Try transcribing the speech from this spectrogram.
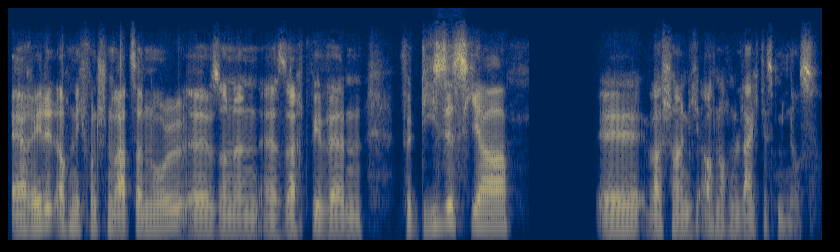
er redet auch nicht von schwarzer Null, äh, sondern er sagt, wir werden für dieses Jahr äh, wahrscheinlich auch noch ein leichtes Minus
